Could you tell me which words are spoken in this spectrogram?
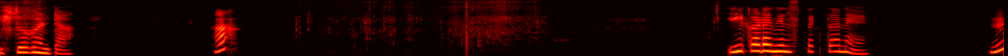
ಇಷ್ಟೋ ಗಂಟ? ಹಾ? ಈ ಕಡೆ ನಿಲ್ಲಿಸ್ಬೇಕು ತಾನೆ? ಹ್ಞೂ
